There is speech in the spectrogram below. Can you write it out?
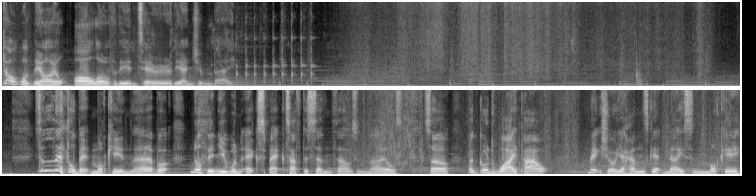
don't want the oil all over the interior of the engine bay. It's a little bit mucky in there, but nothing you wouldn't expect after 7,000 miles. So a good wipe out. Make sure your hands get nice and mucky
